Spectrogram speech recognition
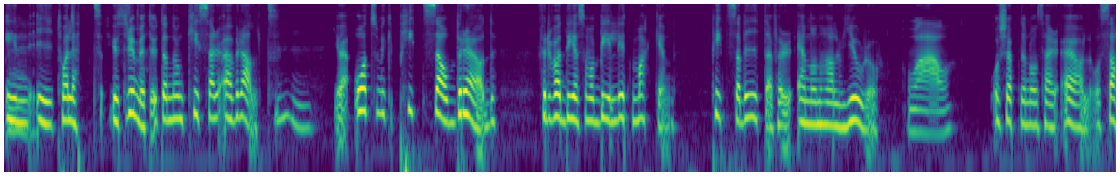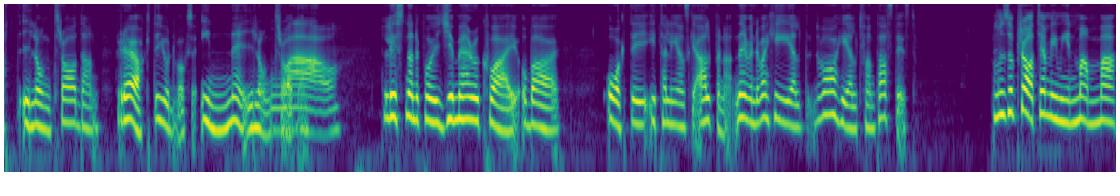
in i toalettutrymmet utan de kissar överallt. Mm. Jag åt så mycket pizza och bröd för det var det som var billigt på macken. Pizzabitar för en och en halv euro Wow. och köpte någon så här öl och satt i långtradaren. Rökte gjorde vi också inne i långtradaren. Wow. Lyssnade på Jamiroquai och bara åkte i italienska alperna. Nej men det var helt, det var helt fantastiskt. Men så pratade jag med min mamma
